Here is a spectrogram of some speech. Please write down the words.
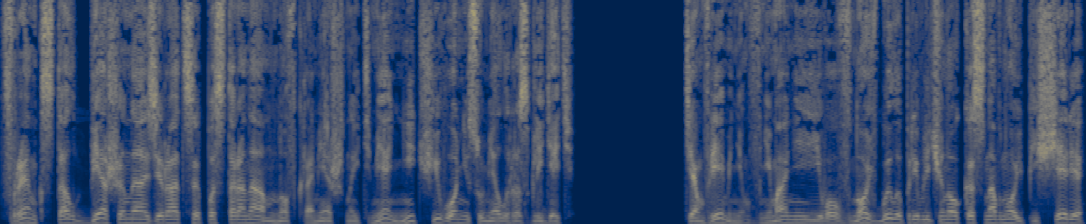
Фрэнк стал бешено озираться по сторонам, но в кромешной тьме ничего не сумел разглядеть. Тем временем внимание его вновь было привлечено к основной пещере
